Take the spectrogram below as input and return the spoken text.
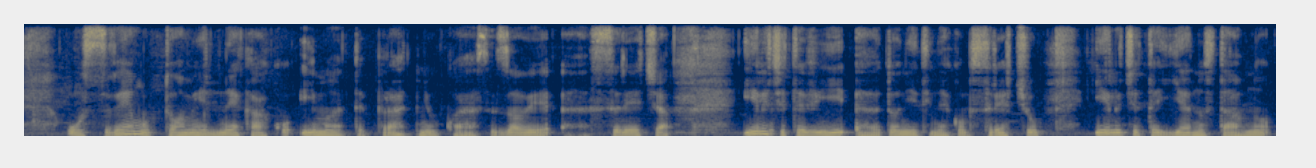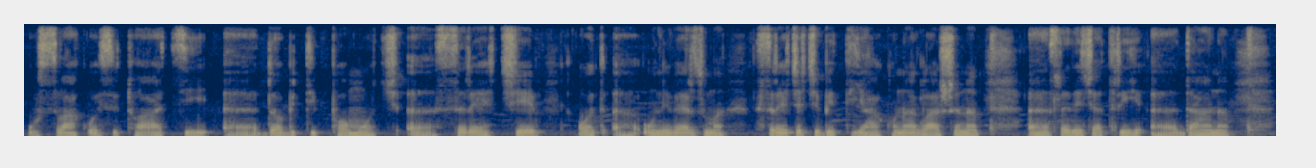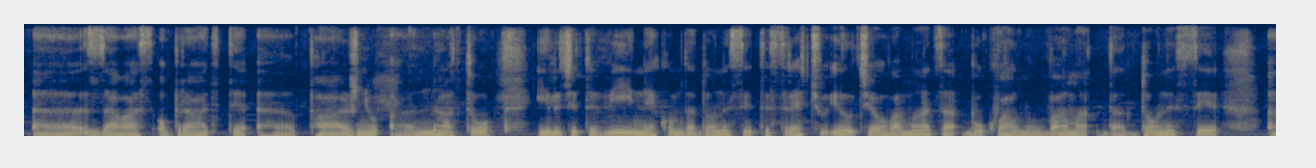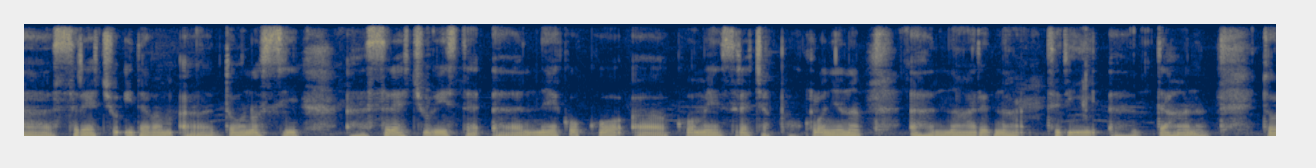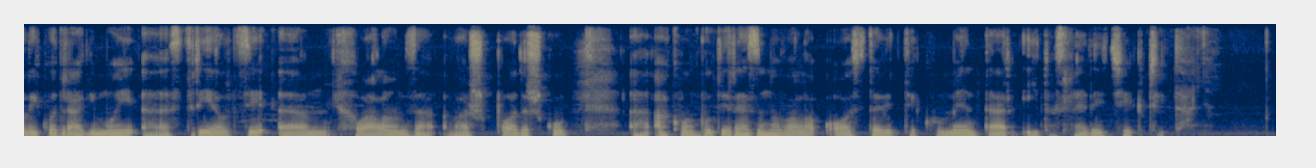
u svemu tome nekako imate pratnju koja se zove e, sreća. Ili ćete vi donijeti nekom sreću ili ćete jednostavno u svakoj situaciji dobiti pomoć sreće od e, univerzuma. Sreća će biti jako naglašena e, sljedeća tri e, dana. za vas obratite pažnju na to ili ćete vi nekom da donesete sreću ili će ova maca bukvalno vama da donese sreću i da vam donosi sreću. Vi ste neko ko, kome je sreća poklonjena naredna tri dana. Toliko, dragi moji strijelci, hvala vam za vašu podršku. Ako vam bude rezonovalo, ostavite komentar i do sljedećeg čitanja.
